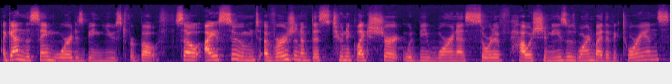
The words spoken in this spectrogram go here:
Again, the same word is being used for both. So I assumed a version of this tunic-like shirt would be worn as sort of how a chemise was worn by the Victorians,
